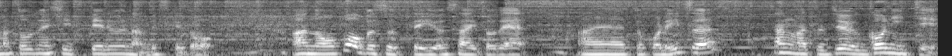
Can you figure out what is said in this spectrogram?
まあ、当然知ってるなんですけどあのフォーブスっていうサイトでえっ、とこれいつ ?3 月15日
